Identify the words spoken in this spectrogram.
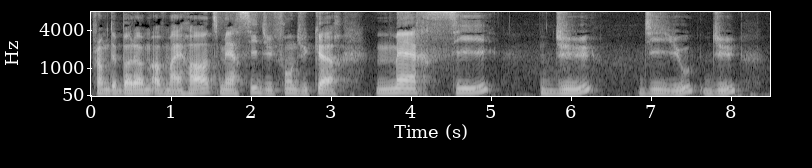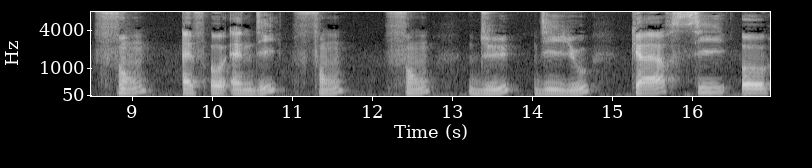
from the bottom of my heart. Merci du fond du cœur. Merci du, du, du, fond, F-O-N-D, fond, fond, du, du, cœur, C-O,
